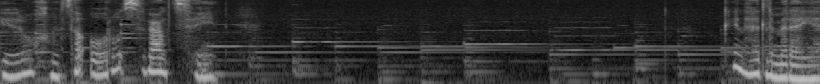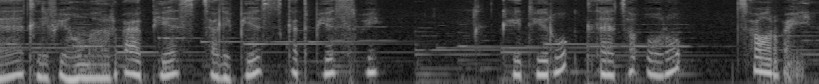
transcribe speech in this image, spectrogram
ديرو خمسة أورو سبعة وتسعين. كاين هاد المرايات اللي فيهم ربعة pièces تاع les pièces quatre pièces oui. كيديرو ثلاثة أورو تسعة وربعين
